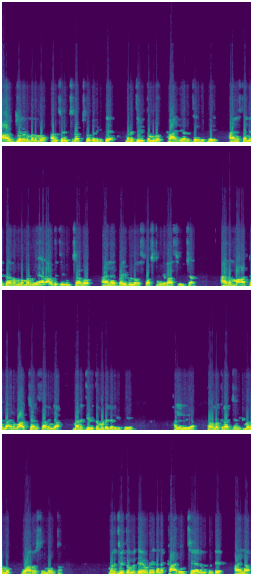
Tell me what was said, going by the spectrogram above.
ఆజ్ఞలను మనము అనుసరించి నడుచుకోగలిగితే మన జీవితంలో కార్యాలు జరుగుతాయి. ఆయన సన్నిధానంలో మనం ఎలాగ జీవించాలో ఆయన బైబిల్లో స్పష్టంగా రాసి ఉంచాడు. ఆయన మాటలు ఆయన వాక్యానుసారంగా మన జీవితం ఉండగలిగితే హల్లెలూయా పరలోక రాజ్యానికి మనము వారసులం అవుతాం. మన జీవితంలో దేవుడు ఏదైనా కార్యం చేయాలనుకుంటే ఆయన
